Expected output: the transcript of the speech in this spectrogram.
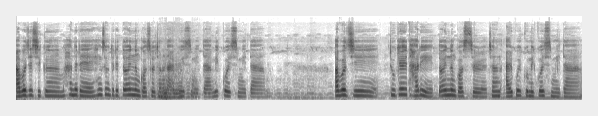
아버지 지금 하늘에 행성들이 떠 있는 것을 저는 알고 있습니다. 믿고 있습니다. 아버지 두 개의 달이 떠 있는 것을 저는 알고 있고 믿고 있습니다.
